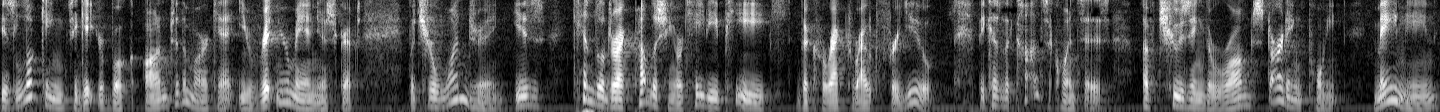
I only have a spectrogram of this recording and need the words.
is looking to get your book onto the market. You've written your manuscript, but you're wondering is Kindle Direct Publishing or KDP the correct route for you? Because the consequences of choosing the wrong starting point may mean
